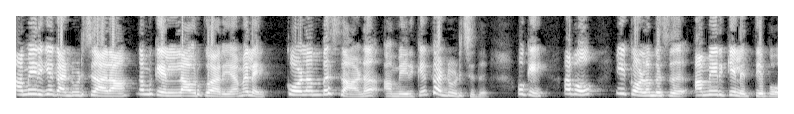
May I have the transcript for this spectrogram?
അമേരിക്ക കണ്ടുപിടിച്ച ആരാ? നമുക്ക് എല്ലാവർക്കും അറിയാം അല്ലെ? കൊളംബസ് ആണ് അമേരിക്ക കണ്ടുപിടിച്ചത്. ഓക്കെ അപ്പോ ഈ കൊളംബസ് അമേരിക്കയിൽ എത്തിയപ്പോ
